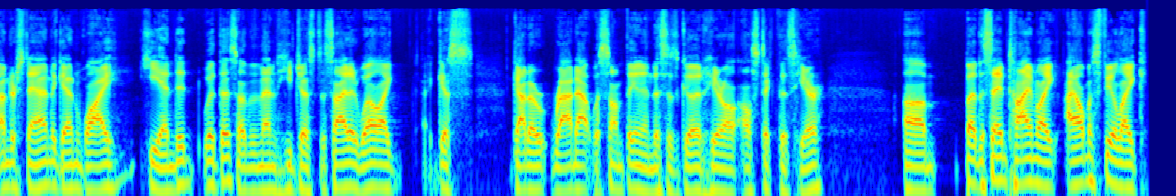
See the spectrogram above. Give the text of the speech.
understand again why he ended with this, other than he just decided, well, I I guess got to round out with something, and this is good. Here, I'll, I'll stick this here. Um, but at the same time, like I almost feel like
